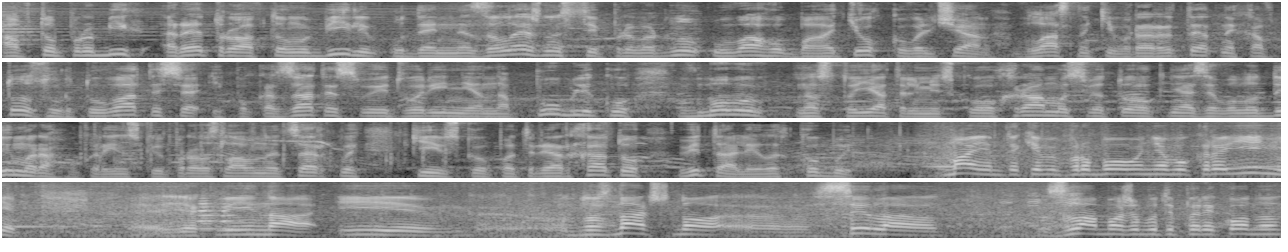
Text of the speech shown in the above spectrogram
Автопробіг ретроавтомобілів у День Незалежності привернув увагу багатьох ковальчан, власників раритетних авто згуртуватися і показати свої творіння на публіку, вмовив настоятель міського храму святого князя Володимира Української православної церкви Київського патріархату Віталій Легкобит. Маємо таке випробування в Україні, е, як війна, і однозначно е, сила зла може бути переконана,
